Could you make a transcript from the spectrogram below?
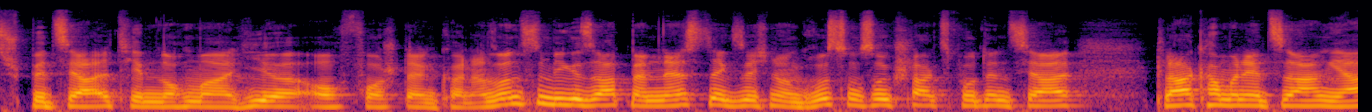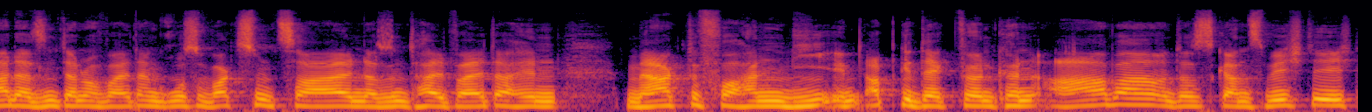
Spezialthemen nochmal hier auch vorstellen können. Ansonsten, wie gesagt, beim Nasdaq sehe ich noch ein größeres Rückschlagspotenzial. Klar kann man jetzt sagen, ja, da sind ja noch weiterhin große Wachstumszahlen, da sind halt weiterhin Märkte vorhanden, die eben abgedeckt werden können. Aber, und das ist ganz wichtig,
